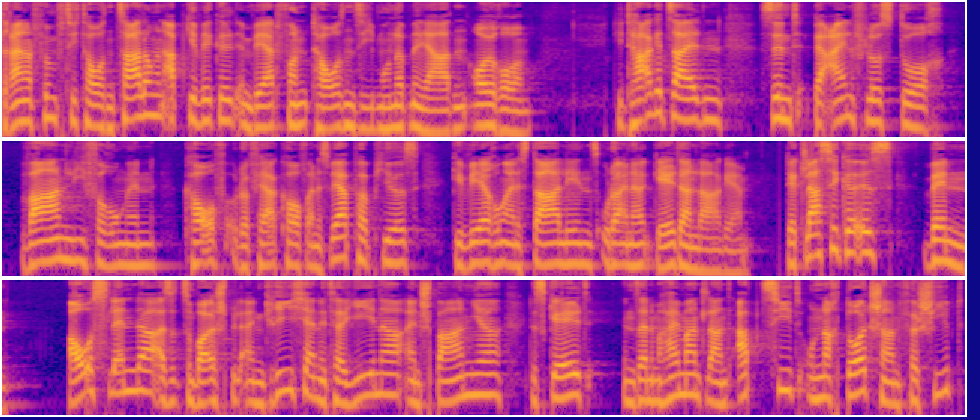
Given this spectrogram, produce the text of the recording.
350.000 Zahlungen abgewickelt im Wert von 1700 Milliarden Euro. Die Targetsalden sind beeinflusst durch Warenlieferungen, Kauf oder Verkauf eines Wertpapiers, Gewährung eines Darlehens oder einer Geldanlage. Der Klassiker ist, wenn Ausländer, also zum Beispiel ein Grieche, ein Italiener, ein Spanier, das Geld in seinem Heimatland abzieht und nach Deutschland verschiebt,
